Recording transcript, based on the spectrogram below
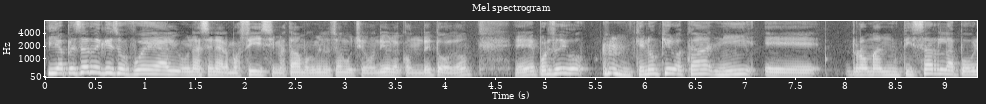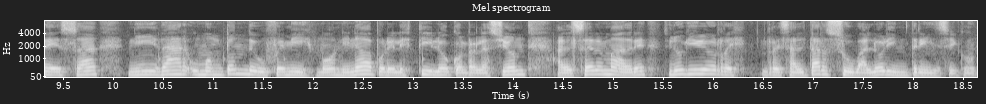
Y a pesar de que eso fue una cena hermosísima, estábamos comiendo sándwich de bondiola con de todo, eh, por eso digo que no quiero acá ni eh, romantizar la pobreza, ni dar un montón de eufemismos, ni nada por el estilo con relación al ser madre, sino que quiero resaltar su valor intrínseco.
